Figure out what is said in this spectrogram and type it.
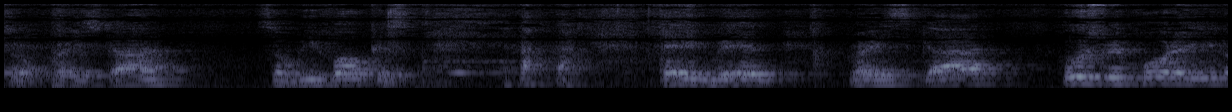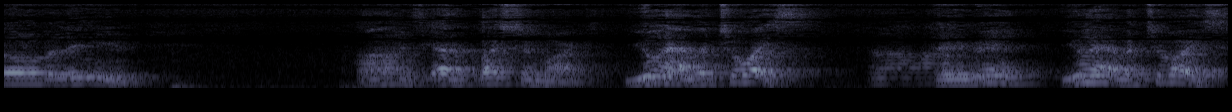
So praise God. So be focused. Amen. Praise God. Whose report are you going to believe? Ah, it's got a question mark. You have a choice. Uh-huh. Amen. You have a choice.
